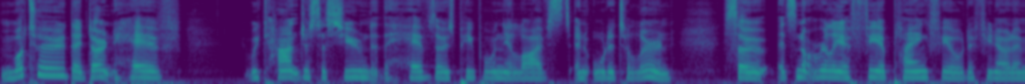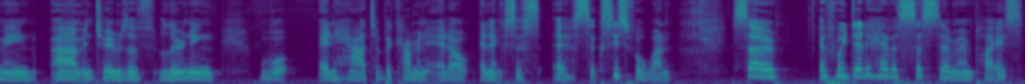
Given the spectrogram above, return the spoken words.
motu, they don't have we can't just assume that they have those people in their lives in order to learn. So it's not really a fair playing field, if you know what I mean, um, in terms of learning what and how to become an adult and a successful one. So if we did have a system in place,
